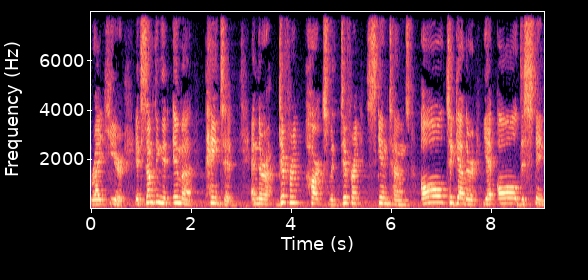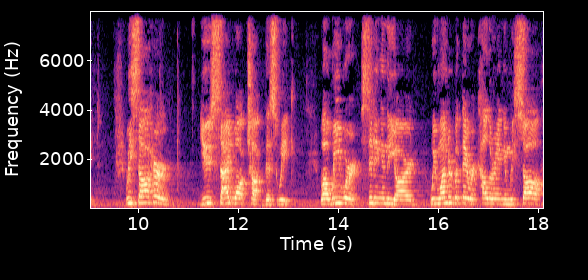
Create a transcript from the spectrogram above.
right here. It's something that Emma painted, and there are different hearts with different skin tones, all together, yet all distinct. We saw her use sidewalk chalk this week while we were sitting in the yard we wondered what they were coloring, and we saw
